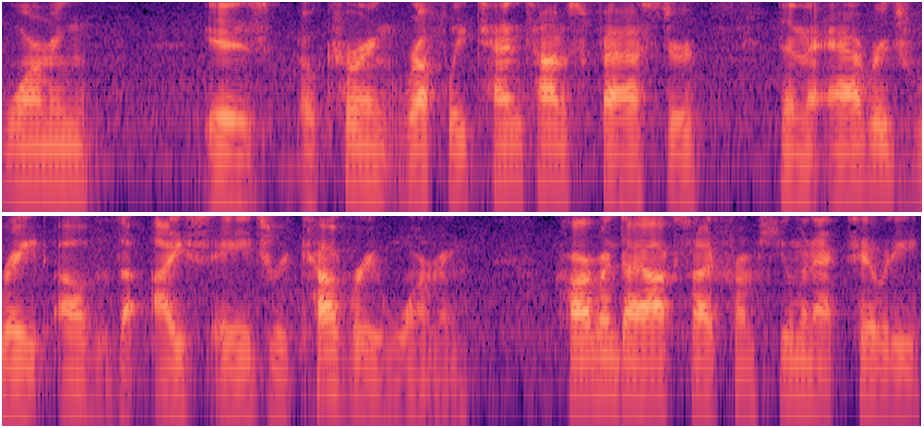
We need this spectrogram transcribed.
warming is occurring roughly 10 times faster than the average rate of the ice age recovery warming. Carbon dioxide from human activity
